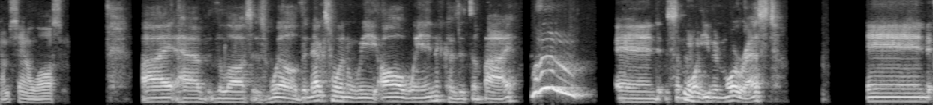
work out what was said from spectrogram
I'm saying a loss. I have the loss as well. The next one we all win because it's a bye Woohoo! and some more, even more rest. And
